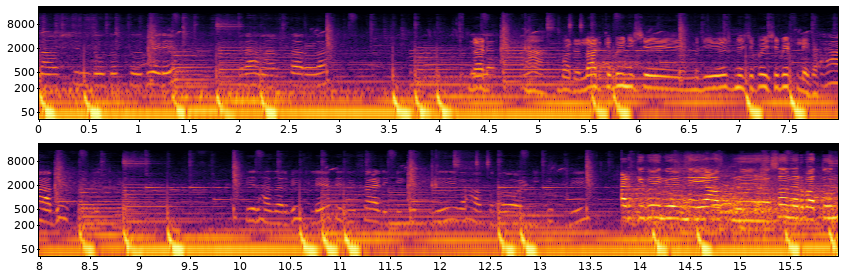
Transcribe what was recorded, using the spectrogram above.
माझं नाव सिंधू दत्त रेडे राहणार तारोळा लाड हां बरं. लाडक्या बहिणीचे म्हणजे योजनेचे पैसे भेटले का? हा भेटले भेटले. तीन हजार भेटले त्याची साडी घेतली वाहतूक ओवाळणी घेतली. लाडकी बहीण योजने या अं, संदर्भातून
